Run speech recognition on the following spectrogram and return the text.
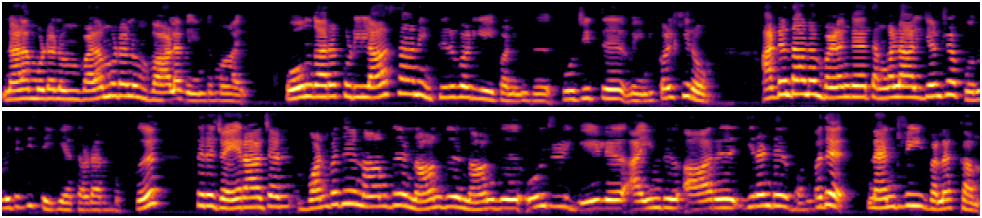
நலமுடனும் வளமுடனும் வாழ வேண்டுமாய் ஓங்காரக்குடி லாசானின் திருவடியை பணிந்து பூஜித்து வேண்டிக் கொள்கிறோம். அன்னதானம் வழங்க தங்களால் இயன்ற பொருளுதவி செய்ய தொடர்புக்கு திரு ஜெயராஜன் ஒன்பது நான்கு நான்கு நான்கு ஒன்று ஏழு ஐந்து ஆறு இரண்டு ஒன்பது. நன்றி வணக்கம்.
